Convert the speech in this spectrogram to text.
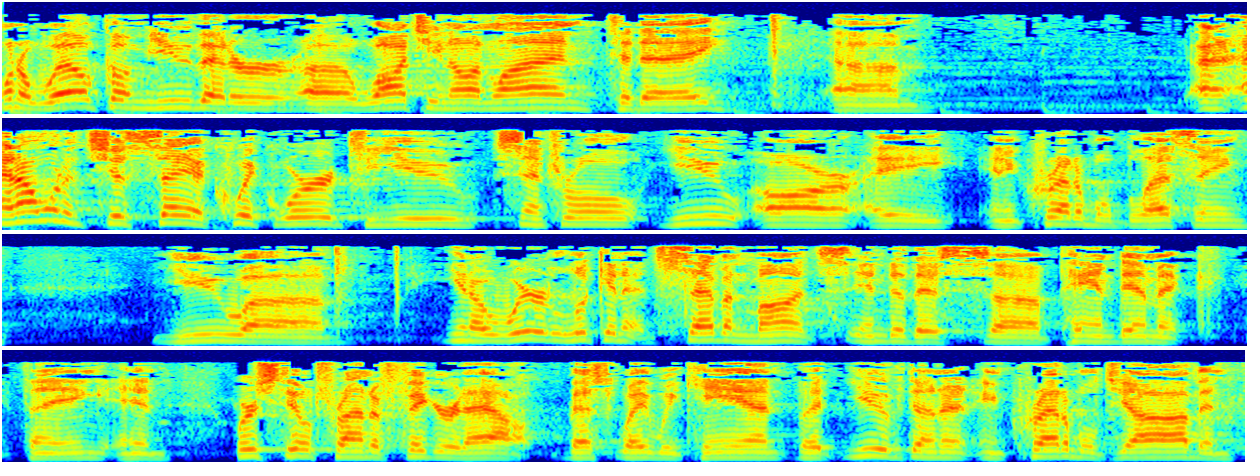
want to welcome you that are uh, watching online today. Um, and, and, I want to just say a quick word to you, Central. You are a an incredible blessing. You, uh, you know, we're looking at seven months into this uh, pandemic thing, and we're still trying to figure it out best way we can. But you've done an incredible job, and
